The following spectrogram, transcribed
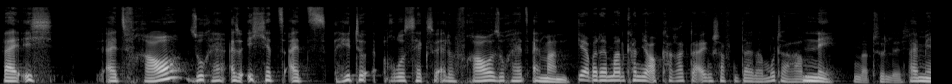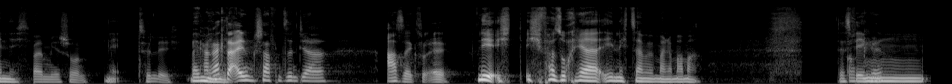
weil ich als Frau suche, also ich jetzt als heterosexuelle Frau suche jetzt einen Mann. Ja, aber der Mann kann ja auch Charaktereigenschaften deiner Mutter haben. Nee, Natürlich. bei mir nicht. Bei mir schon. Nee. Natürlich. Bei mir Charaktereigenschaften sind ja asexuell. Nee, ich, ich versuche ja ähnlich zu sein wie meine Mama. Deswegen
